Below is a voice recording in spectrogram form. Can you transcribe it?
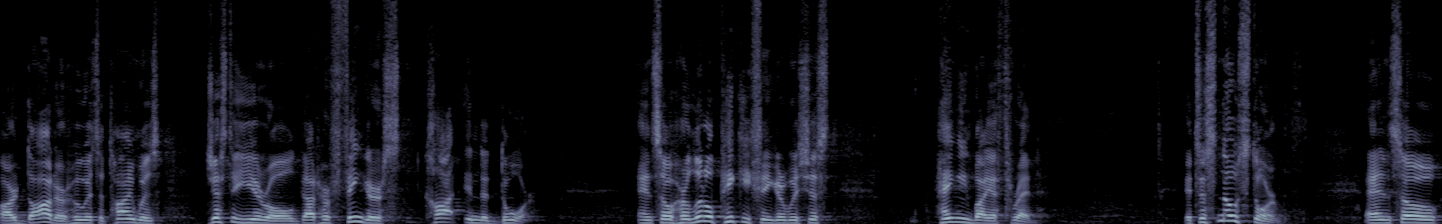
our daughter, who at the time was just a year old, got her finger caught in the door. And so her little pinky finger was just hanging by a thread. It's a snowstorm. And so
